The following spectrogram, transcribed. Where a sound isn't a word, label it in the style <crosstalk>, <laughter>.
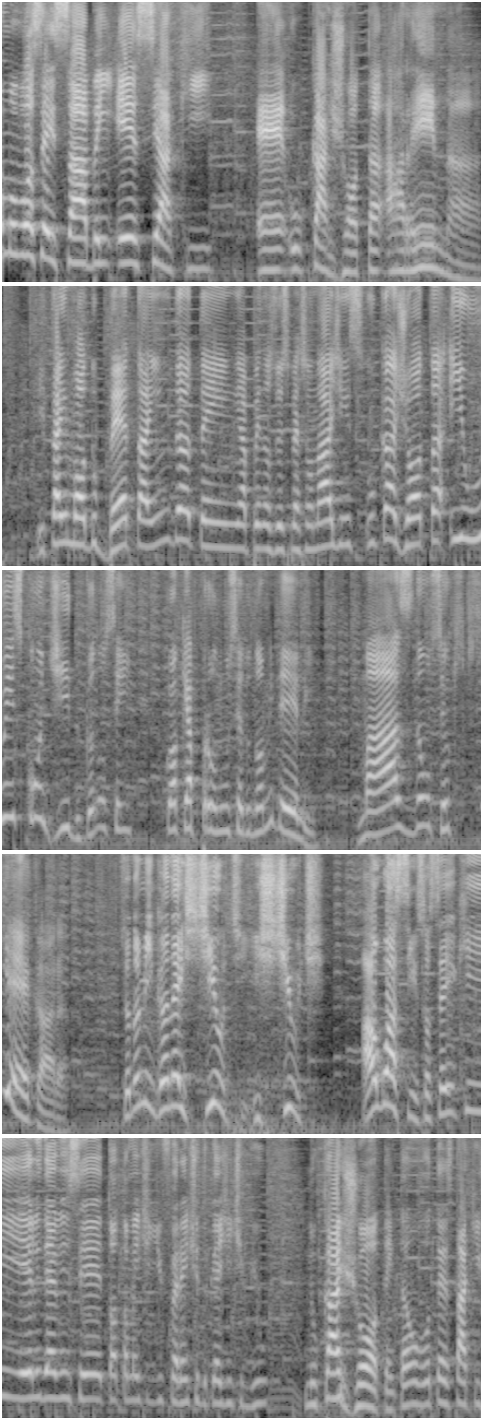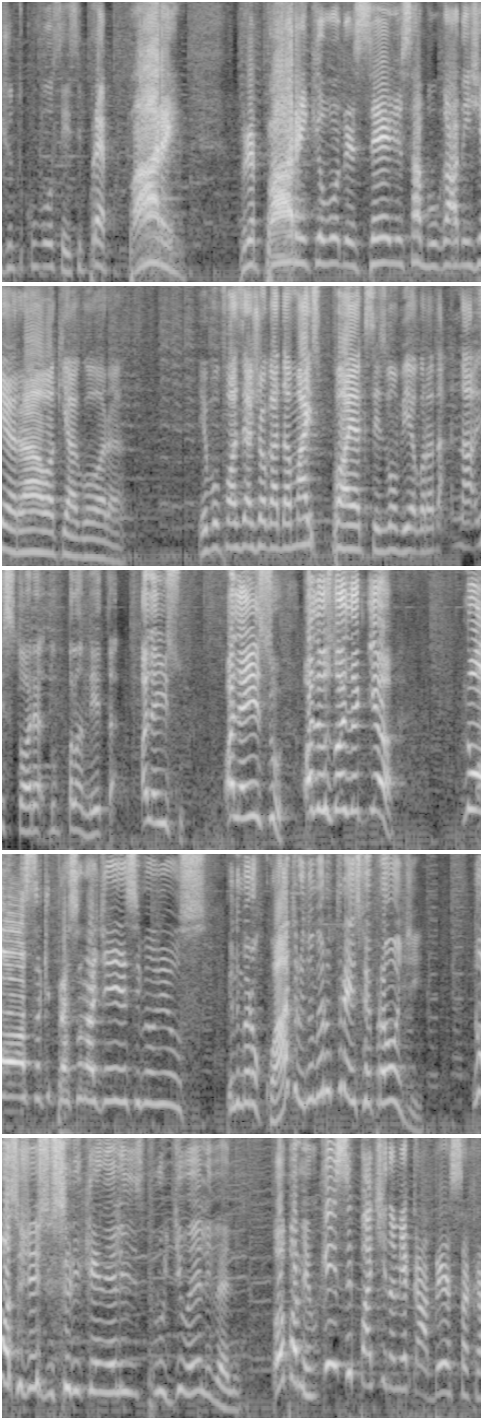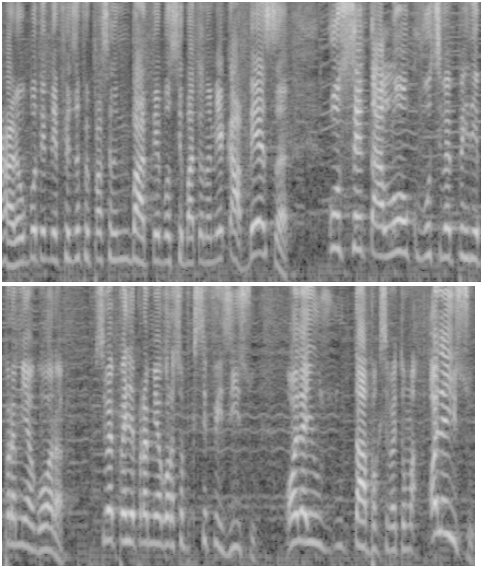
Como vocês sabem, esse aqui é o KJ Arena. E tá em modo beta ainda, tem apenas dois personagens, o KJ e o Escondido, que eu não sei qual é a pronúncia do nome dele. Mas não sei o que que é, cara. Se eu não me engano é Stilt, Stilt. Algo assim, só sei que ele deve ser totalmente diferente do que a gente viu no KJ. Então eu vou testar aqui junto com vocês. Se preparem! Preparem que eu vou descer ele sabugado em geral aqui agora. Eu vou fazer a jogada mais paia que vocês vão ver agora na história do planeta. Olha isso! Olha isso! Olha os dois aqui, ó! Nossa, que personagem é esse, meu Deus! E o número 4 e o número 3 foi pra onde? Nossa, o Shuriken, ele explodiu ele, velho. Opa, amigo, que esse bate na minha cabeça, cara? Eu botei defesa, foi passando me bater, você bateu na minha cabeça? Você tá louco? Você vai perder pra mim agora. Você vai perder pra mim agora só porque você fez isso. Olha aí o, o tapa que você vai tomar. Olha isso.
